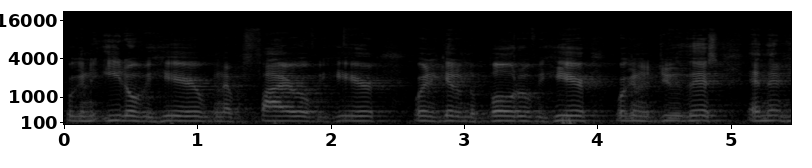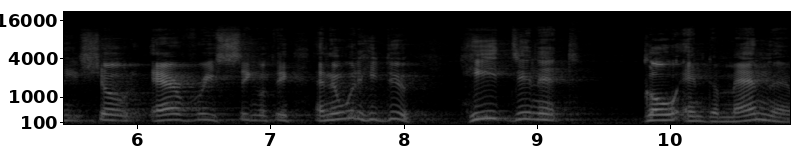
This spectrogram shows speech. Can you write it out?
We're going to eat over here. We're going to have a fire over here. We're going to get on the boat over here. We're going to do this. And then he showed every single thing. And then what did he do? He didn't go and demand them,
